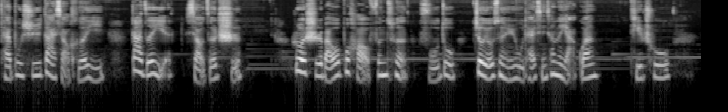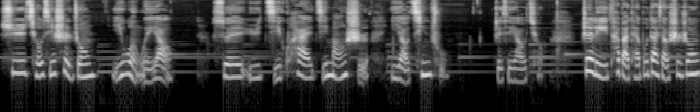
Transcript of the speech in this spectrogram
台步须大小合宜，大则野，小则迟。若是把握不好分寸幅度，就有损于舞台形象的雅观。提出需求其适中，以稳为要，虽于急快急忙时，亦要清楚这些要求。这里他把台步大小适中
